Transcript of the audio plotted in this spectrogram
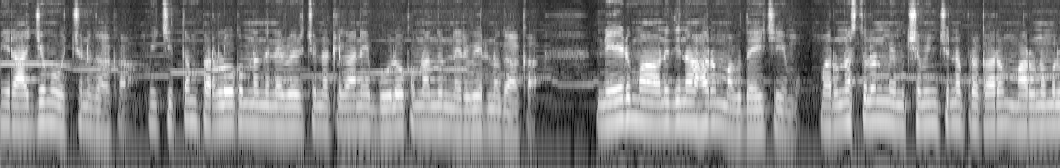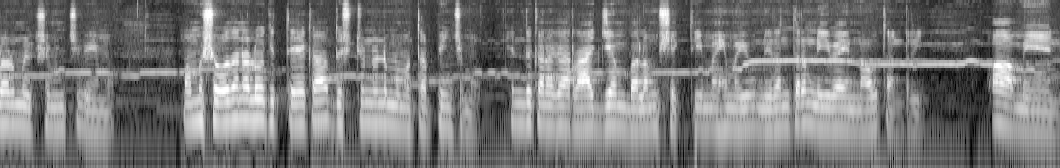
మీ రాజ్యము వచ్చును గాక. మీ చిత్తం పరలోకం నందు నెరవేర్చున్నట్లుగానే భూలోకం నందు నెరవేరును గాక. నేడు మా అనుదినాహారం మాకు దయచేయము. మా రుణస్థులను మేము క్షమించిన ప్రకారం మా రుణములను మీరు క్షమించివేము మమ్మ శోధనలోకి తేక దుష్టు నుండి మమ్మ తప్పించుము. ఎందుకనగా రాజ్యం బలం శక్తి మహిమయు నిరంతరం నీవే ఉన్నావు తండ్రి. ఆమెన్.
